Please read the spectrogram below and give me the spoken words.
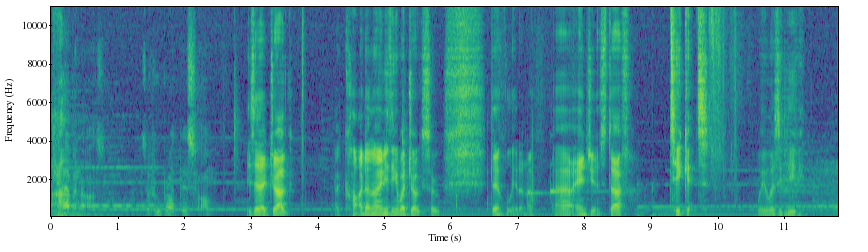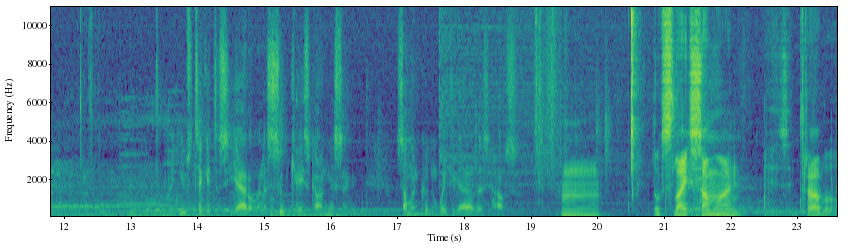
Kavanaugh's. So who brought this home? Is that a drug? I can't. I don't know anything about drugs, so definitely I don't know. Uh, Angie and stuff. Ticket. Where was he leaving? A used ticket to Seattle and a suitcase gone missing. Someone couldn't wait to get out of this house. Hmm. Looks like someone is in trouble.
